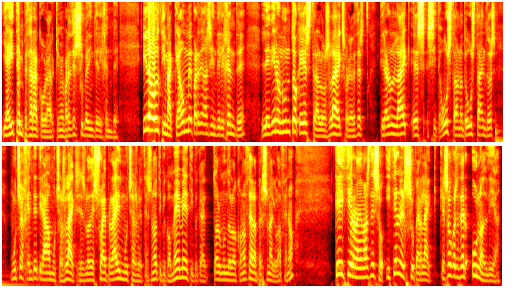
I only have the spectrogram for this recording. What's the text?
y ahí te empezará a cobrar, que me parece súper inteligente. Y la última, que aún me parece más inteligente, le dieron un toque extra a los likes, porque a veces tirar un like es si te gusta o no te gusta, entonces mucha gente tiraba muchos likes, es lo de swipe right muchas veces, ¿no? Típico meme, típica, todo el mundo lo conoce a la persona que lo hace, ¿no? ¿Qué hicieron además de eso? Hicieron el super like, que solo puedes hacer uno al día.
